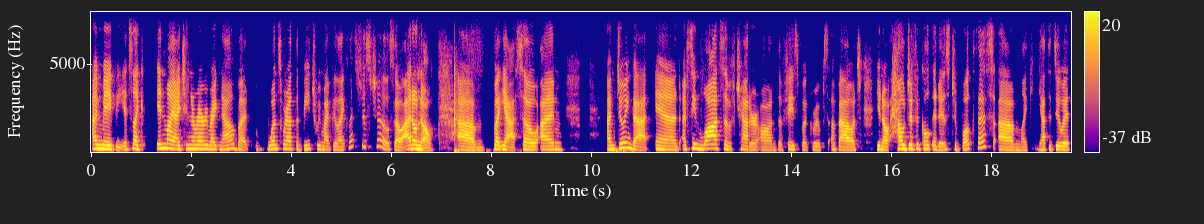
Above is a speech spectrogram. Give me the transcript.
I may be. It's like in my itinerary right now, but once we're at the beach, we might be like, let's just chill. So I don't know. Um, but yeah, so I'm I'm doing that and I've seen lots of chatter on the Facebook groups about, you know, how difficult it is to book this. Um, like you have to do it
